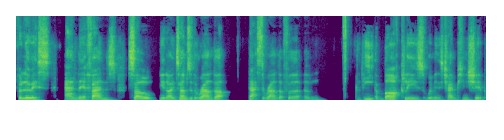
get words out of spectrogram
for Lewes and their fans. So, you know, in terms of the roundup, that's the roundup for um, the Barclays Women's Championship.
